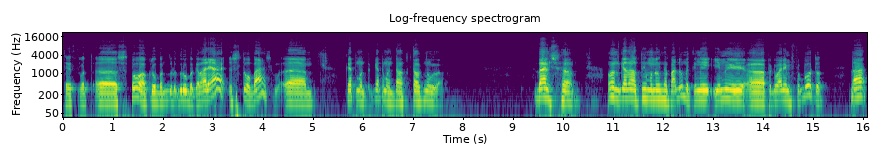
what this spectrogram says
То есть вот э, что, грубо, грубо говоря, что вас э, к этому, к этому толкнуло. Дальше он сказал, что ему нужно подумать, и мы, и мы э, поговорим в субботу, да,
